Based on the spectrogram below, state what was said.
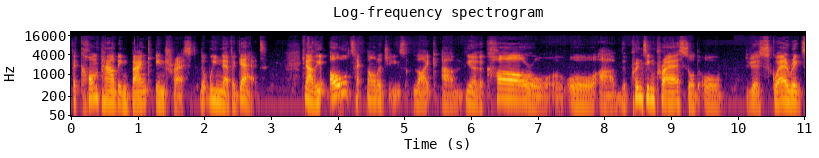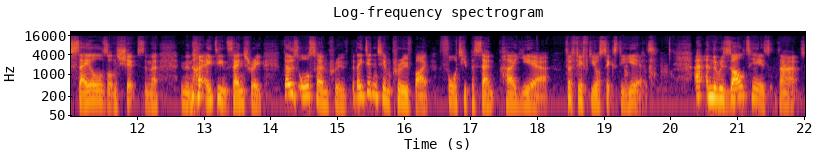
the compounding bank interest that we never get. Now, the old technologies like um, you know the car or or uh, the printing press or or you know, square rigged sails on ships in the in the 18th century, those also improved, but they didn't improve by 40% per year for 50 or 60 years. And, and the result is that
